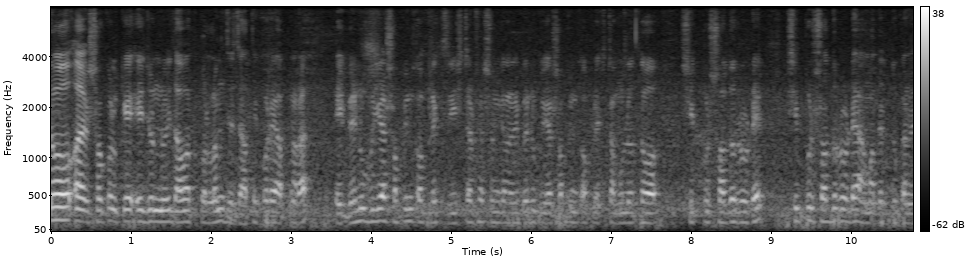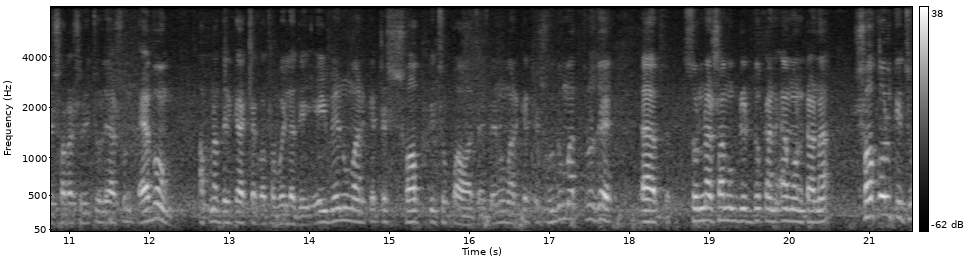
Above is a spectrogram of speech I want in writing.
তো সকলকে এই জন্যই দাওয়াত করলাম যে যাতে করে আপনারা এই বেনুবুইয়া শপিং কমপ্লেক্স রিস্টার স্টার ফ্যাশন গ্যালারি বেনুবুইয়া শপিং কমপ্লেক্সটা মূলত শিবপুর সদর রোডে, শিবপুর সদর রোডে আমাদের দোকানে সরাসরি চলে আসুন এবং আপনাদেরকে একটা কথা বলে দিই, এই বেনু মার্কেটে সব কিছু পাওয়া যায়। বেনু মার্কেটে শুধুমাত্র যে সন্ধ্যা সামগ্রীর দোকান এমনটা না সকল কিছু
